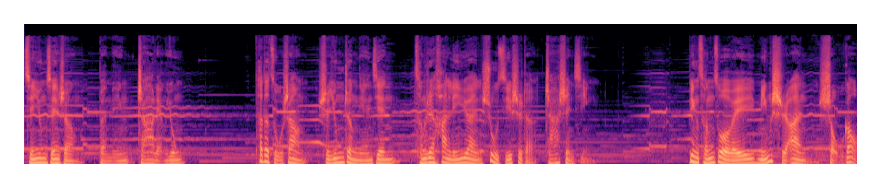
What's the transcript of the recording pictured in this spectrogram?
金庸先生本名查良镛，他的祖上是雍正年间曾任翰林院庶吉士的查慎行，并曾作为明史案首告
